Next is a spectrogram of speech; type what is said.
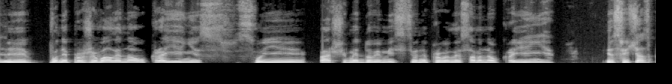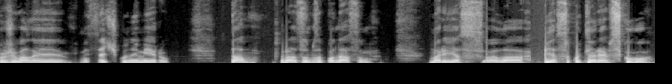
І вони проживали на Україні. Свої перші медові місяці вони провели саме на Україні. І свій час проживали в містечку Немиров. Там разом з Апанасом Марія слала п'єсу Котляревського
